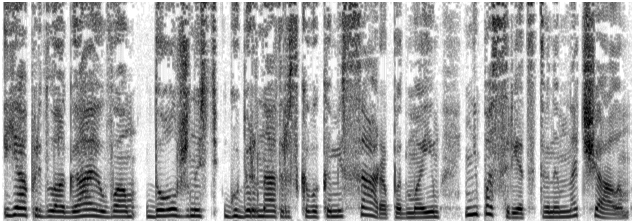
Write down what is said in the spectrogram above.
я предлагаю вам должность губернаторского комиссара под моим непосредственным началом,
